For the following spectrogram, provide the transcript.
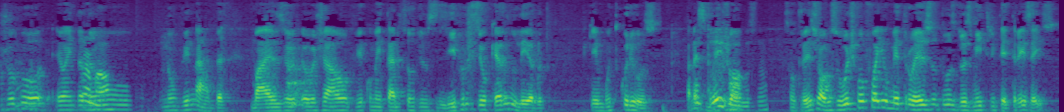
jogo eu ainda Normal. não, não vi nada, mas eu, eu já ouvi comentários sobre os livros e eu quero ler. Fiquei muito curioso. Parece São três muito bom. jogos, né? São três jogos. O último foi o Metro Exodus 2033, é isso?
